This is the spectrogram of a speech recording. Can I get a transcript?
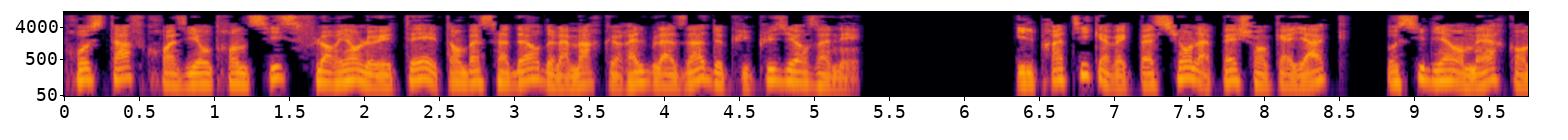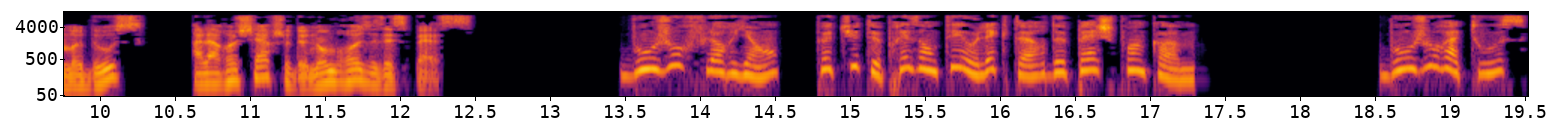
Prostaff Croisillon 36 Florian Le était est ambassadeur de la marque Relblaza depuis plusieurs années. Il pratique avec passion la pêche en kayak, aussi bien en mer qu'en eau douce, à la recherche de nombreuses espèces. Bonjour Florian, peux-tu te présenter au lecteur de pêche.com Bonjour à tous,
